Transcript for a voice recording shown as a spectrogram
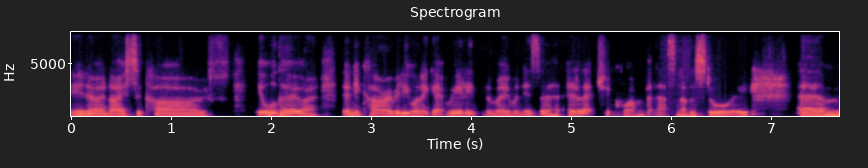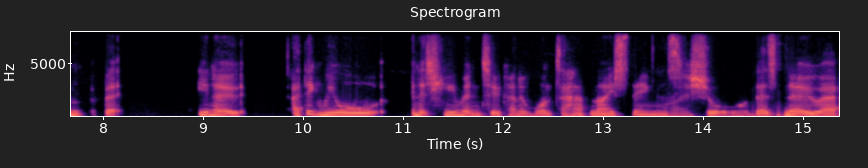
you know a nicer car. If although I, the only car I really want to get really at the moment is a, an electric one, but that's another story. Um, but you know, I think we all and it's human to kind of want to have nice things right. for sure there's no uh,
